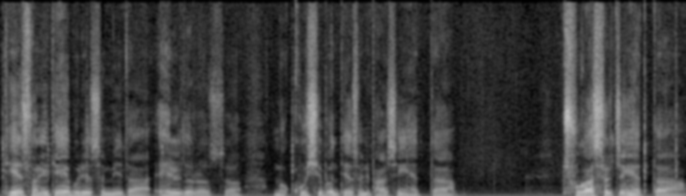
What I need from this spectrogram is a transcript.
대손이 되어버렸습니다. 예를 들어서 뭐 90원 대손이 발생했다. 추가 설정했다.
